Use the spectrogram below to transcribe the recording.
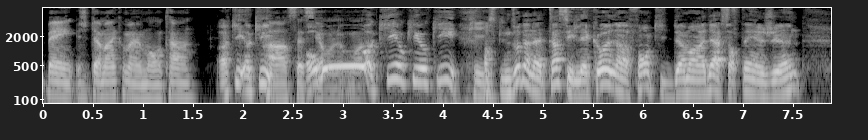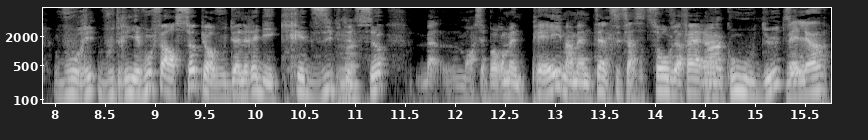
Ben, je demande comme un montant. Ok, ok. Par session, oh, là, ouais. ok, ok, ok. Puis- Parce que nous autres, dans notre temps, c'est l'école, dans le fond, qui demandait à certains jeunes, vous, ri- voudriez-vous faire ça, puis on vous donnerait des crédits, puis Ouais. tout ça. Ben, bon, c'est pas vraiment une paye, mais en même temps, ça te sauve de faire un coup ou deux. Mais là,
